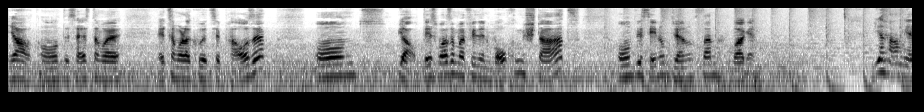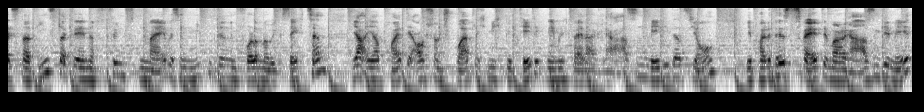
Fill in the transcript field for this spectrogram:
Ja, und das heißt einmal, jetzt einmal eine kurze Pause. Und ja, das war es einmal für den Wochenstart. Und wir sehen und hören uns dann morgen. Wir haben jetzt Dienstag, den 5. Mai. Wir sind mittendrin im Vollmer Week 16. Ja, ich habe heute auch schon sportlich mich betätigt, nämlich bei der Rasenmeditation. Ich habe heute das zweite Mal Rasen gemäht.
